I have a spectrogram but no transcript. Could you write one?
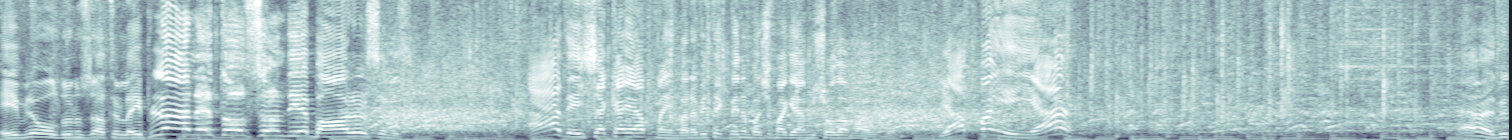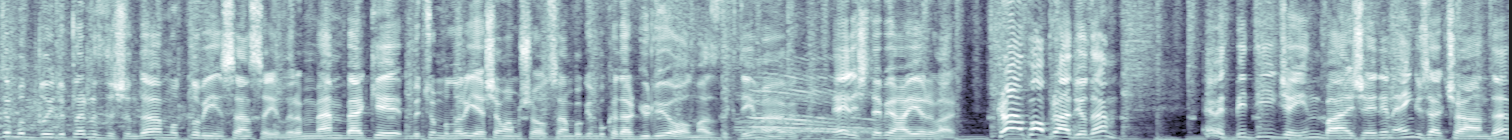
evli olduğunuzu hatırlayıp lanet olsun diye bağırırsınız. Hadi şaka yapmayın bana. Bir tek benim başıma gelmiş olamaz bu. Yapmayın ya. Evet, bütün bu duyduklarınız dışında mutlu bir insan sayılırım. Ben belki bütün bunları yaşamamış olsam bugün bu kadar gülüyor olmazdık değil mi? Evet. Her işte bir hayır var. Kral Pop Radyo'da Evet bir DJ'in Bay J'nin en güzel çağında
